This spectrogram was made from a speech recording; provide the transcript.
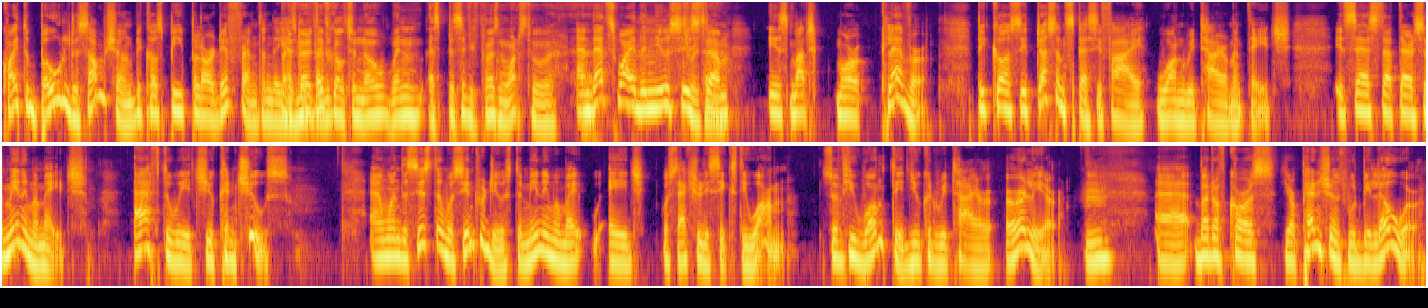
quite a bold assumption because people are different and they but have it's very difficult to know when a specific person wants to. Uh, And that's why the new system is much more clever because it doesn't specify one retirement age. It says that there's a minimum age after which you can choose. And when the system was introduced, the minimum age was actually 61. So if you wanted, you could retire earlier. Uh, but of course, your pensions would be lower.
